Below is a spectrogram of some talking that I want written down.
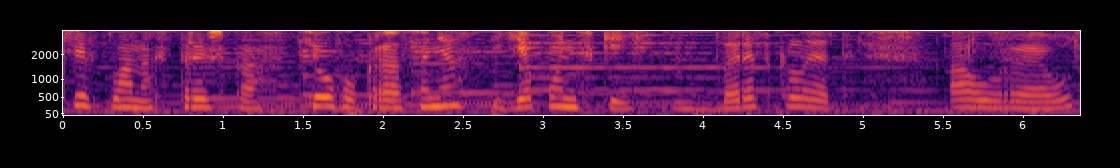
Ще в планах стрижка цього красення японський бересклет ауреус.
